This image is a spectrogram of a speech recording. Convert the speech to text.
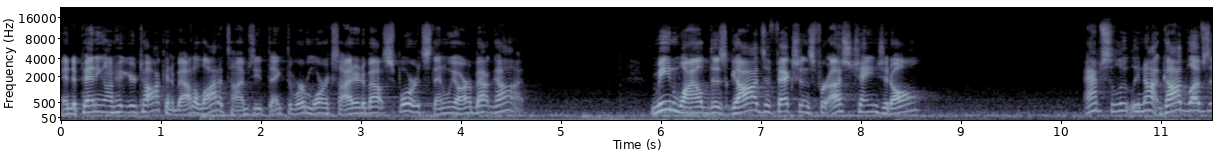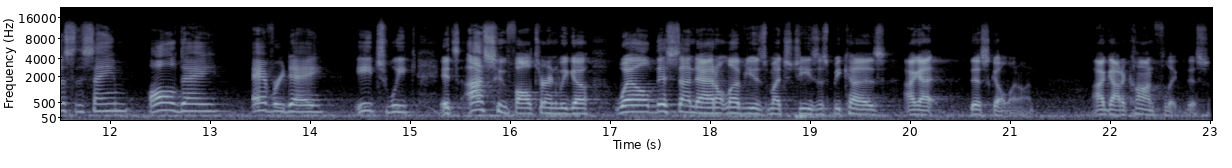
And depending on who you're talking about, a lot of times you'd think that we're more excited about sports than we are about God. Meanwhile, does God's affections for us change at all? Absolutely not. God loves us the same all day, every day, each week. It's us who falter and we go, Well, this Sunday I don't love you as much, Jesus, because I got this going on. I got a conflict this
